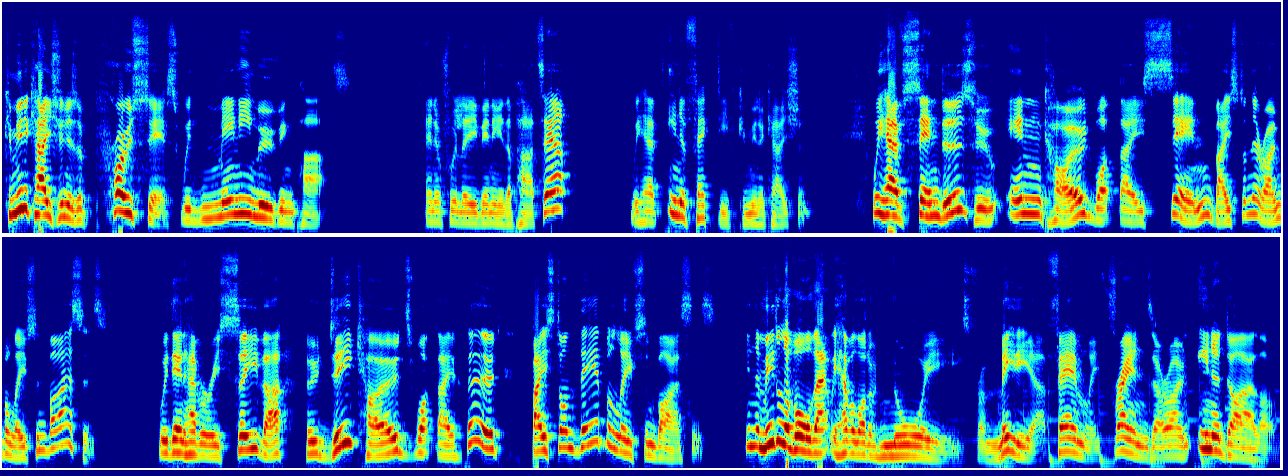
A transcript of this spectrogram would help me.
Communication is a process with many moving parts. And if we leave any of the parts out, we have ineffective communication. We have senders who encode what they send based on their own beliefs and biases. We then have a receiver who decodes what they heard based on their beliefs and biases. In the middle of all that, we have a lot of noise from media, family, friends, our own inner dialogue.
